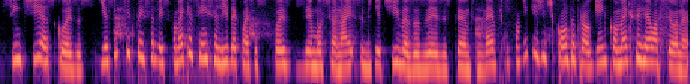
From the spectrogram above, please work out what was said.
sentir as coisas. E eu sempre fico pensando isso, como é que a ciência lida com essas coisas emocionais subjetivas às vezes tanto, né? Porque como é que a gente conta para alguém como é que se relaciona?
